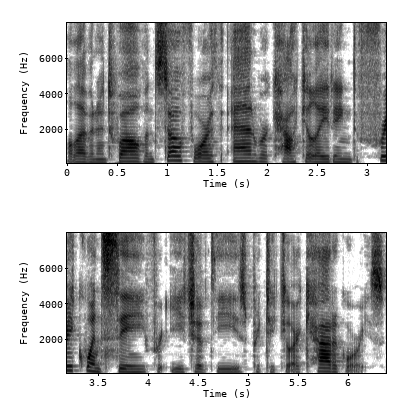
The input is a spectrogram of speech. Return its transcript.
11 and 12, and so forth, and we're calculating the frequency for each of these particular categories.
